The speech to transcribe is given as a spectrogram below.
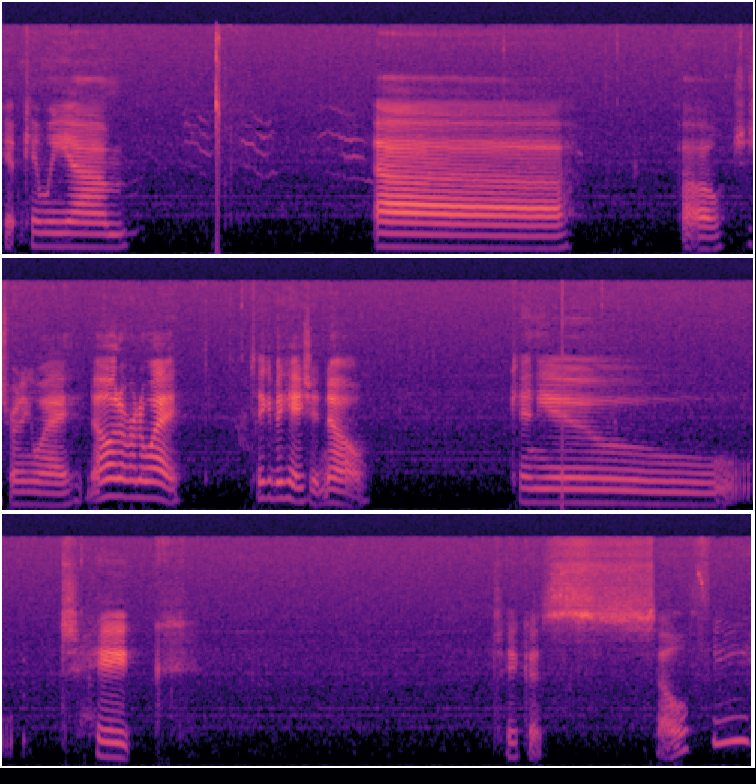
Can, can we um? Uh. Uh oh, she's running away. No, don't run away. Take a vacation. No. Can you take take a selfie?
